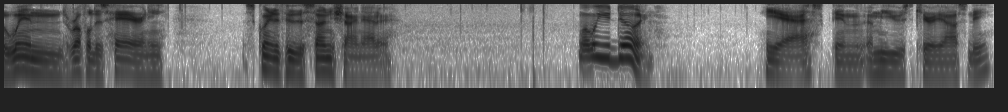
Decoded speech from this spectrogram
The wind ruffled his hair and he squinted through the sunshine at her. What were you doing? he asked in amused curiosity.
